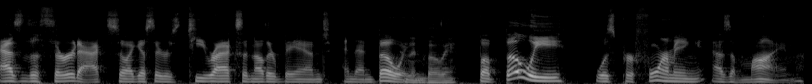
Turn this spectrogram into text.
as the third act. So I guess there's T Rex, another band, and then Bowie. And then Bowie. but Bowie was performing as a mime.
